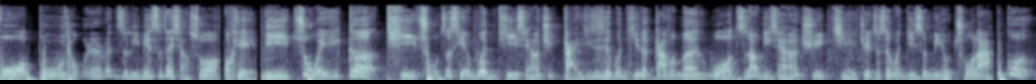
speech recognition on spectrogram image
我普通人认知里面，是在想说，OK，你作为一个提出这些问题、想要去改进这些问题的 government，我知道你想要去解决这些问题是没有错啦。不过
